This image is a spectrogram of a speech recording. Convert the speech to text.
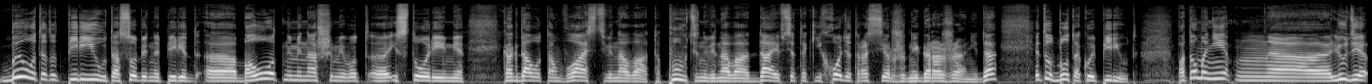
был вот этот период, особенно перед э, болотными нашими вот э, историями, когда вот там власть виновата, Путин виноват, да, и все такие ходят рассерженные горожане, да. Это вот был такой период. Потом они, э, люди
